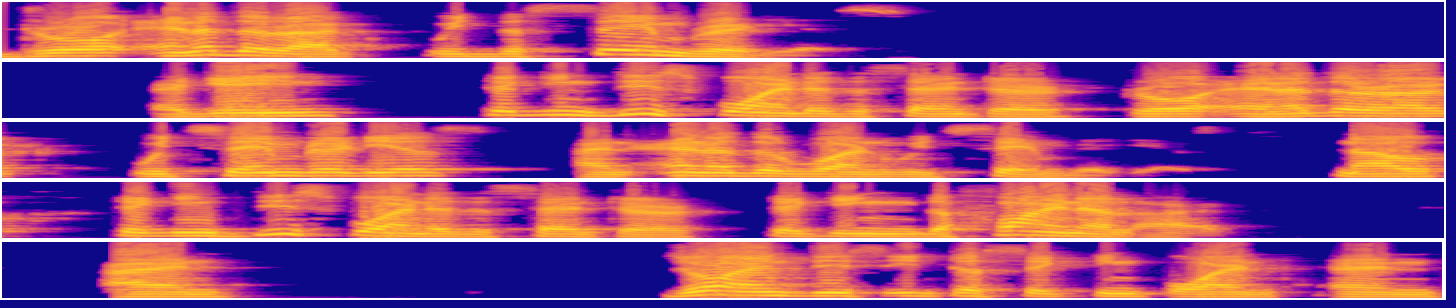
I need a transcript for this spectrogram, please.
draw another arc with the same radius. Again, taking this point as the center, draw another arc with same radius and another one with same radius. Now, taking this point as the center, taking the final arc and join this intersecting point and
